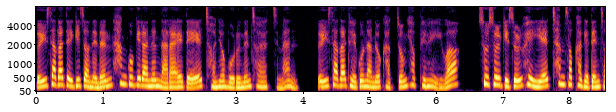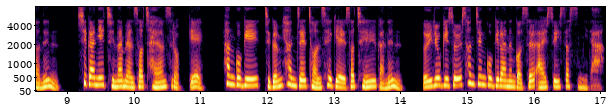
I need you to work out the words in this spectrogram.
의사가 되기 전에는 한국이라는 나라에 대해 전혀 모르는 저였지만 의사가 되고 난 후 각종 협회 회의와 수술 기술 회의에 참석하게 된 저는 시간이 지나면서 자연스럽게 한국이 지금 현재 전 세계에서 제일 가는 의료기술 선진국이라는 것을 알 수 있었습니다.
